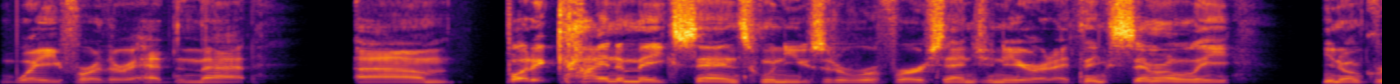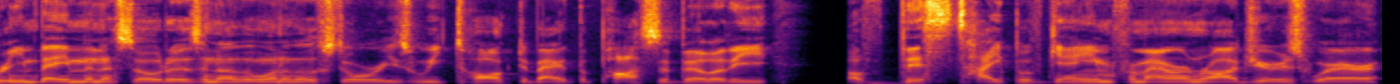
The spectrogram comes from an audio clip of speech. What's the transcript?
way further ahead than that. Um, but it kind of makes sense when you sort of reverse engineer it. I think similarly, you know, Green Bay, Minnesota is another one of those stories. We talked about the possibility of this type of game from Aaron Rodgers where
